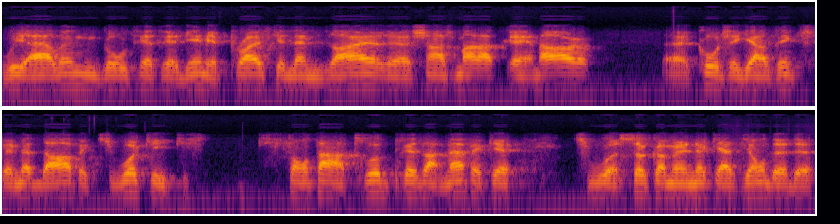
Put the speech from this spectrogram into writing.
oui, Allen go très très bien, mais Price qui a de la misère, euh, changement d'entraîneur, euh, coach et gardien qui se fait mettre dehors, fait que tu vois qu'ils qu'ils sont en trouble présentement, fait que tu vois ça comme une occasion de, de,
